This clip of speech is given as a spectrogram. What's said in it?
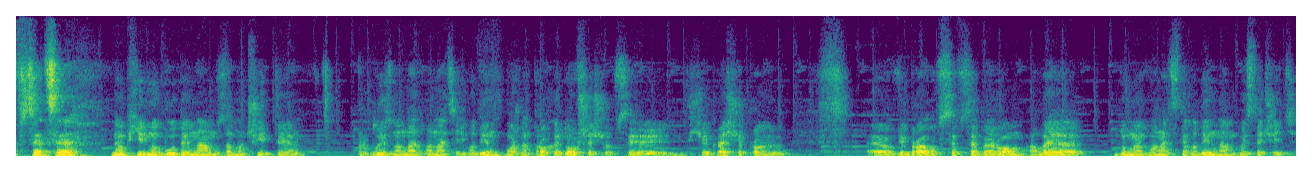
Все це необхідно буде нам замочити приблизно на 12 годин, можна трохи довше, щоб все ще краще е, вібрало все в себе ром, але думаю, 12 годин нам вистачить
